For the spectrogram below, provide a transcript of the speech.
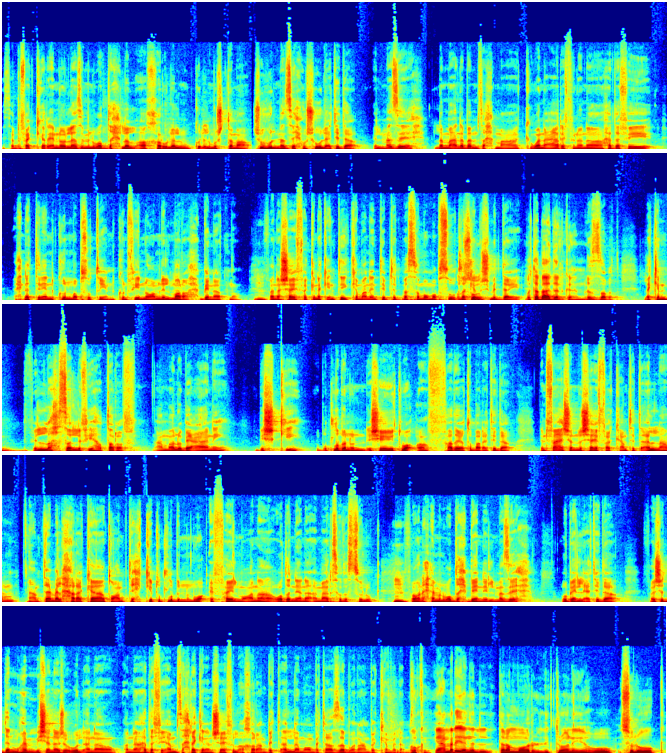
بس بفكر إنه لازم نوضح للآخر ولكل المجتمع شو هو المزح وشو هو الاعتداء. المزح لما أنا بمزح معك وأنا عارف إنه أنا هدفي إحنا التنين نكون مبسوطين يكون في نوع من المرح بيناتنا. فأنا شايفك إنك أنت كمان أنت بتتبسم ومبسوط لكن مبسوط. مش متضايق. متبادل كان بالضبط. لكن في اللحظة اللي فيها طرف عماله بيعاني بيشكي وبطلب إنه الإشي يتوقف هذا يعتبر اعتداء. بنفعش إنه شايفك عم تتألم عم تعمل حركات وعم تحكي بتطلب إنه نوقف هاي المعاناة واضلني أنا امارس هذا السلوك. م. فهون إحنا بنوضح بين المزح وبين الاعتداء. فجدا مهم مش أنا أجي أقول أنا أنا هدفي أمزح لكن أنا شايف الآخر عم بتألم وعم بتعذب وأنا عم بكمل أمزح. أوكي. يعني عمليا التنمر الإلكتروني هو سلوك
